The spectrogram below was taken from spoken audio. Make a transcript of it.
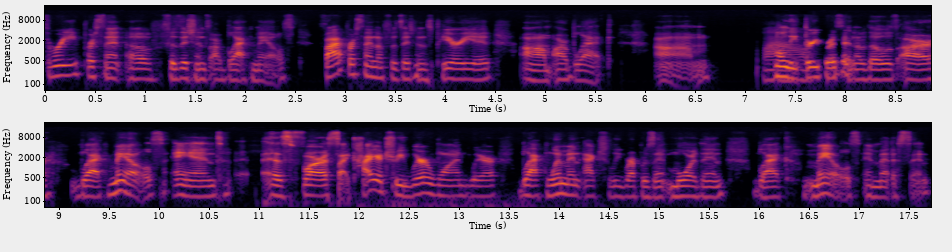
3% of physicians are black males. 5% of physicians period um, are black. Um, Wow. Only 3% of those are Black males. And as far as psychiatry, we're one where Black women actually represent more than Black males in medicine.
